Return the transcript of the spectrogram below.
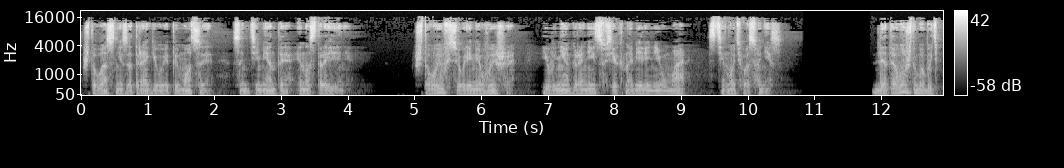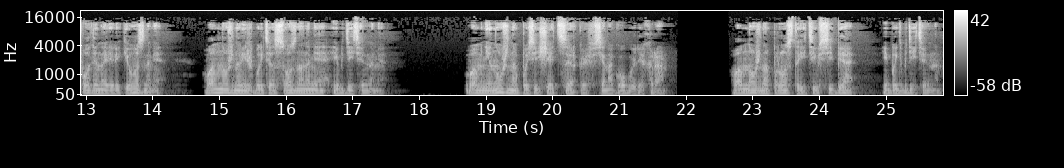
что вас не затрагивают эмоции – сантименты и настроения, что вы все время выше и вне границ всех намерений ума стянуть вас вниз. Для того, чтобы быть подлинно религиозными, вам нужно лишь быть осознанными и бдительными. Вам не нужно посещать церковь, синагогу или храм. Вам нужно просто идти в себя и быть бдительным.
